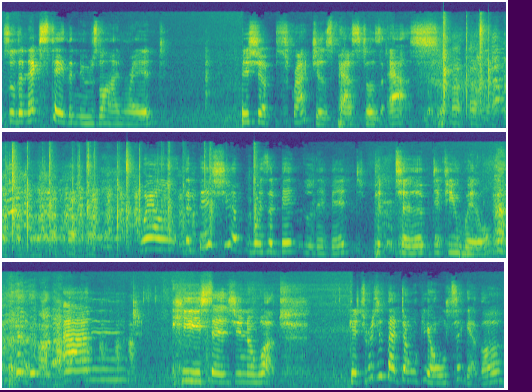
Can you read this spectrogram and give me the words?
So the next day the newsline read, Bishop scratches pastor's ass. well, the bishop was a bit livid, perturbed, if you will. And he says, you know what? Gets rid of that donkey altogether.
